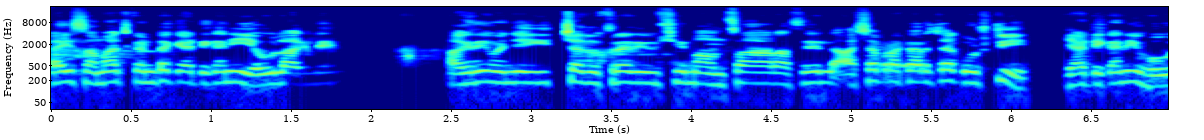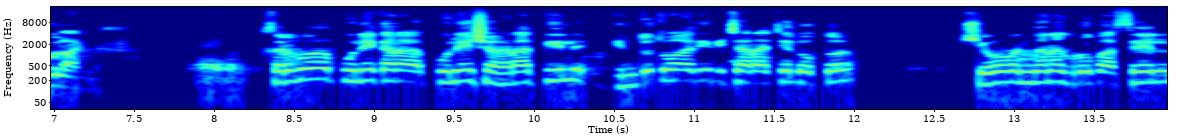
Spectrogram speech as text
काही समाजकंटक या ठिकाणी येऊ लागले. अगदी म्हणजे ईदच्या दुसऱ्या दिवशी मांसाहार असेल अशा प्रकारच्या गोष्टी या ठिकाणी होऊ लागल्या. सर्व पुणेकरा पुणे शहरातील हिंदुत्ववादी विचाराचे लोक शिववंदना ग्रुप असेल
